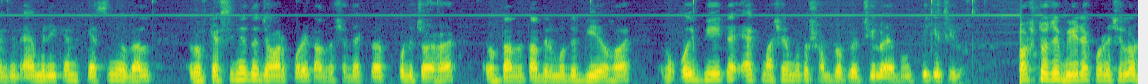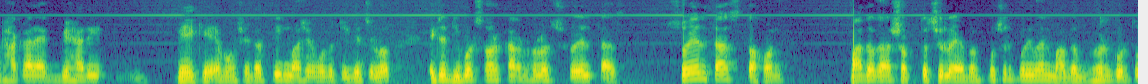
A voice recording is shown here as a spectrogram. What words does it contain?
একজন আমেরিকান ক্যাসিনো গার্ল এবং ক্যাসিনোতে যাওয়ার পরে তাদের সাথে একটা পরিচয় হয় এবং তাদের তাদের মধ্যে বিয়ে হয় এবং ওই বিয়েটা এক মাসের মতো সম্পর্ক ছিল এবং টিকে ছিল। ষষ্ঠ যে বিয়েটা করেছিল, ঢাকার এক বিহারি মেয়েকে এবং সেটা তিন মাসের মতো টিকে ছিল। এটা ডিভোর্স হওয়ার কারণ হলো সোহেল তাজ। সোহেল তাজ তখন মাদকাসক্ত ছিল এবং প্রচুর পরিমাণ মাদক গ্রহণ করতো।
